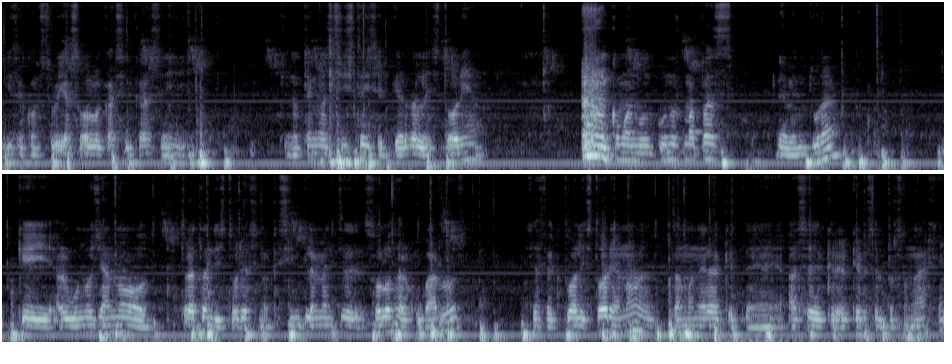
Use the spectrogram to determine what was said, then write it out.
y se construya solo casi casi que no tenga el chiste y se pierda la historia como en algunos mapas de aventura que algunos ya no tratan de historia, sino que simplemente solo al jugarlos se efectúa la historia, ¿no? De tal manera que te hace creer que eres el personaje,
